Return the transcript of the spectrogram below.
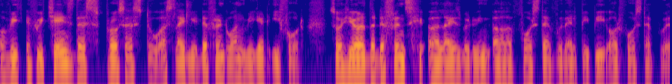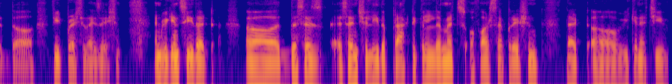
we if we change this process to a slightly different one, we get E4. So here the difference uh, lies between uh, four step with LPP or four step with uh, feed pressurization. And we can see that uh, this is essentially the practical limits of our separation that uh, we can achieve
